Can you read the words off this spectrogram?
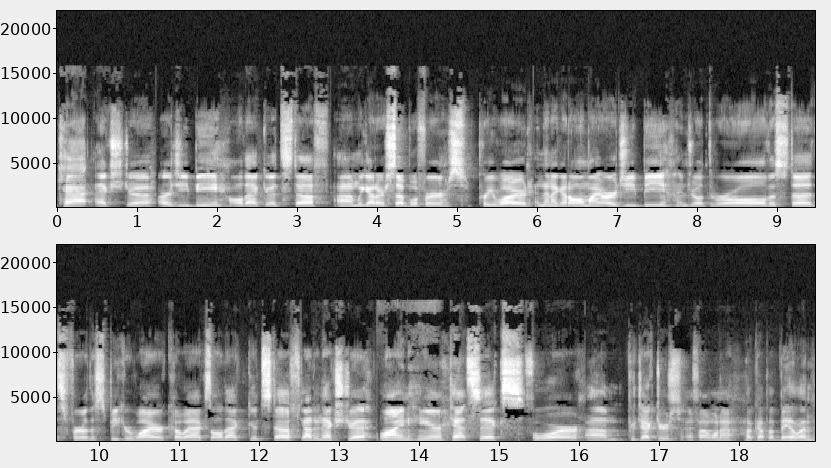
cat, extra RGB, all that good stuff. Um, we got our subwoofers pre-wired and then I got all my RGB and drilled through all the studs for the speaker wire, coax, all that good stuff. Got an extra line here, Cat 6 for um, projectors if I want to hook up a Balun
